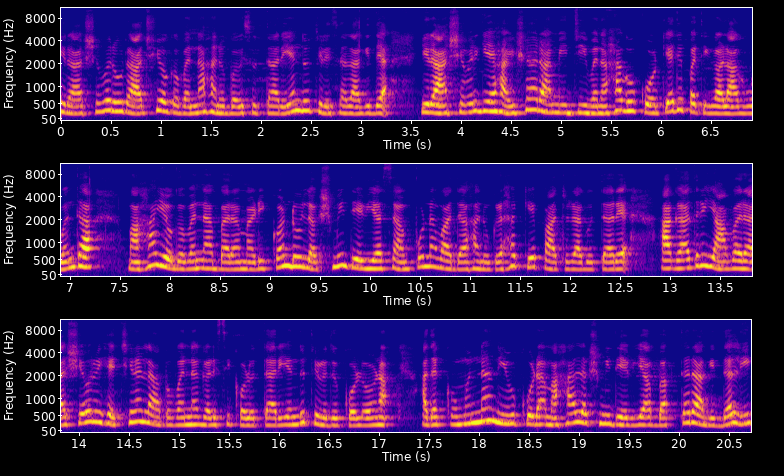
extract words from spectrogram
ಈ ರಾಶಿಯವರು ರಾಜಯೋಗವನ್ನು ಅನುಭವಿಸುತ್ತಾರೆ ಎಂದು ತಿಳಿಸಲಾಗಿದೆ. ಈ ರಾಶಿಯವರಿಗೆ ಐಷಾರಾಮಿ ಜೀವನ ಹಾಗೂ ಕೋಟ್ಯಾಧಿಪತಿಗಳಾಗುವಂತಹ ಮಹಾಯೋಗವನ್ನು ಬರಮಾಡಿಕೊಂಡು ಲಕ್ಷ್ಮೀ ದೇವಿಯ ಸಂಪೂರ್ಣವಾದ ಅನುಗ್ರಹಕ್ಕೆ ಪಾತ್ರರಾಗುತ್ತಾರೆ. ಹಾಗಾದರೆ ಯಾವ ರಾಶಿಯವರು ಹೆಚ್ಚಿನ ಲಾಭವನ್ನು ಗಳಿಸಿಕೊಳ್ಳುತ್ತಾರೆ ಎಂದು ತಿಳಿದುಕೊಳ್ಳೋಣ. ಅದಕ್ಕೂ ಮುನ್ನ ನೀವು ಕೂಡ ಮಹಾಲಕ್ಷ್ಮೀ ದೇವಿಯ ಭಕ್ತರಾಗಿದ್ದಲ್ಲಿ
